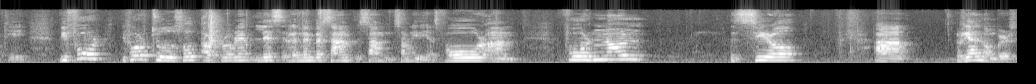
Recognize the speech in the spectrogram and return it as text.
okay? Before before to solve our problem let's remember some some some ideas. For um for non zero uh, real numbers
